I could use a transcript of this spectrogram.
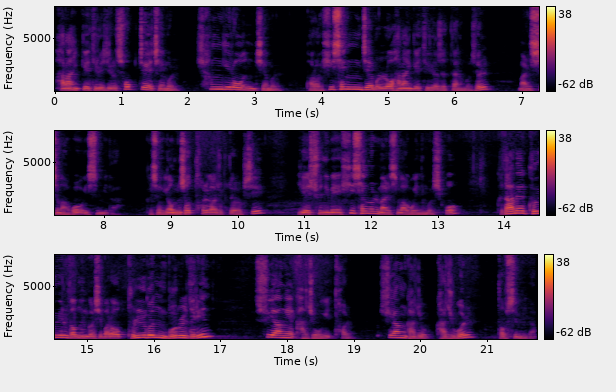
하나님께 드려질 속죄 제물, 향기로운 제물, 바로 희생 제물로 하나님께 드려졌다는 것을 말씀하고 있습니다. 그래서 염소 털 가죽도 역시 예수님의 희생을 말씀하고 있는 것이고 그 다음에 그 위를 덮는 것이 바로 붉은 물을 들인 수양의 가죽의 털, 수양 가죽, 가죽을 덮습니다.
